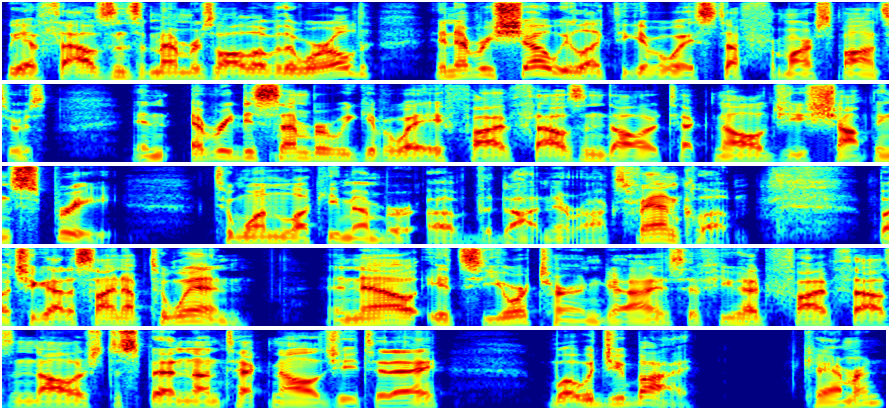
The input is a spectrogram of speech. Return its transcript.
We have thousands of members all over the world. In every show, we like to give away stuff from our sponsors. And every December, we give away a $5,000 technology shopping spree to one lucky member of the .NET Rocks fan club. But you got to sign up to win. And now it's your turn, guys. If you had $5,000 to spend on technology today, what would you buy? Cameron?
